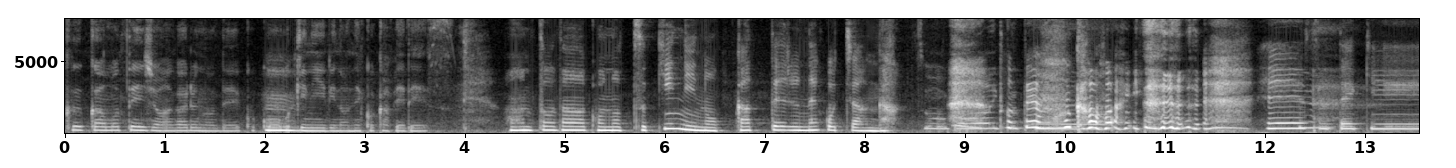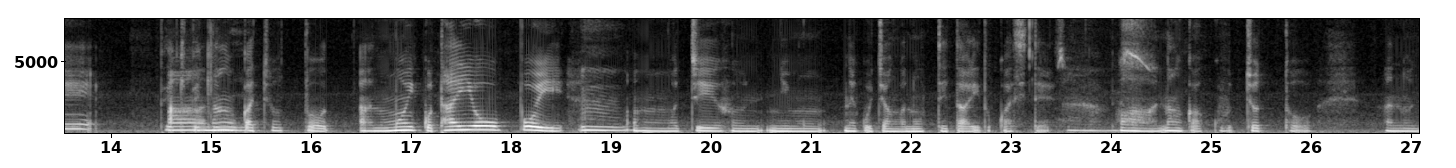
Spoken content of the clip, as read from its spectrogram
空間もテンション上がるのでここお気に入りの猫カフェです、うん、本当だ。この月に乗っかってる猫ちゃんが。そう可愛いとても可愛い。えー、素敵。あなんかちょっとあのもう一個太陽っぽい、うん、モチーフにも猫ちゃんが乗ってたりとかして。そあなんかこうちょっとあの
